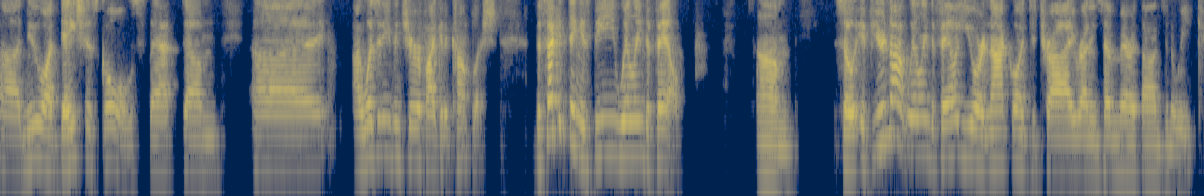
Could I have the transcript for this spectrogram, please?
uh, new audacious goals that um, uh, I wasn't even sure if I could accomplish. The second thing is be willing to fail. Um, so if you're not willing to fail, you are not going to try running seven marathons in a week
